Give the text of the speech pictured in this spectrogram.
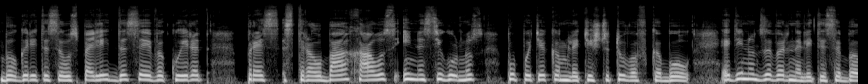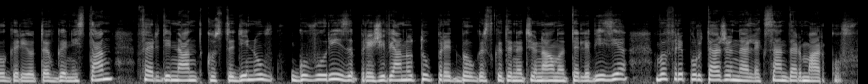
Българите са успели да се евакуират през стрелба, хаос и несигурност по пътя към летището в Кабул. Един от завърналите се българи от Афганистан, Фердинанд Костадинов, говори за преживяното пред Българската национална телевизия в репортажа на Александър Марков.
